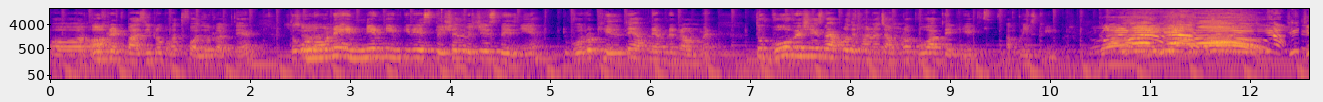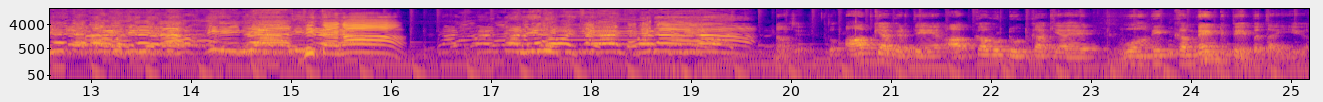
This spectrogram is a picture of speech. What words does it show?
और वो हाँ। क्रिकेटबाजी को बहुत फॉलो करते हैं तो उन्होंने इंडियन टीम के लिए स्पेशल विशेष भेजी हैं तो वो लोग खेलते हैं अपने अपने ग्राउंड में तो वो विशेष मैं आपको दिखाना चाहूँगा वो आप देखिए अपनी स्क्रीन पर हो तो आप क्या करते हैं? आपका वो टोटका क्या है? वो हमें कमेंट पे बताइएगा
